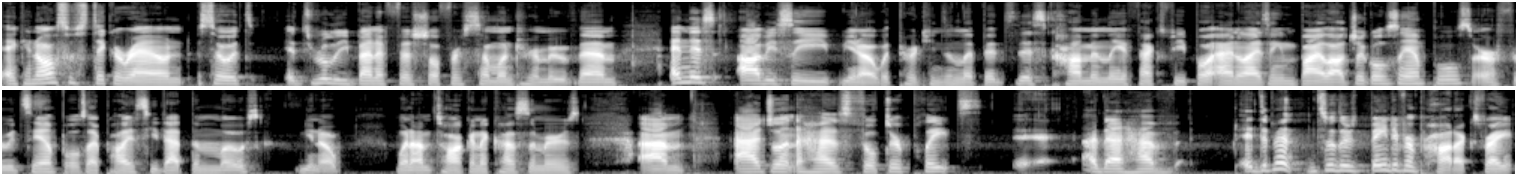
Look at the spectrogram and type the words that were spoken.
and can also stick around so it's it's really beneficial for someone to remove them and this obviously you know with proteins and lipids this commonly affects people analyzing biological samples or food samples. I probably see that the most you know when i'm talking to customers. Um, agilent has filter plates eh, that have it depends so there's many different products right?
